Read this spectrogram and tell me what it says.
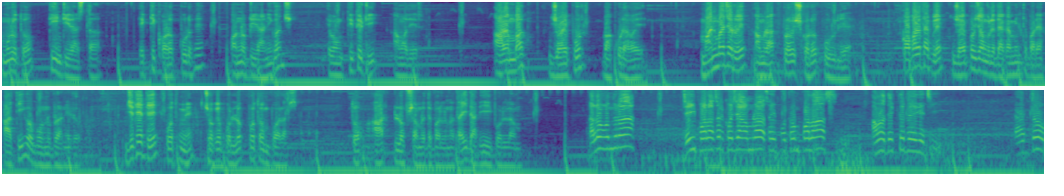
মূলত তিনটি রাস্তা। একটি খড়গপুর হয়ে অন্যটি রানীগঞ্জ এবং তৃতীয়টি আমাদের আরামবাগ, জয়পুর, বাঁকুড়া হয়ে। মানবাজার হয়ে আমরা প্রবেশ করব পুরুলিয়ায়। কপালে থাকলে জয়পুর জঙ্গলে দেখা মিলতে পারে হাতি ও বন্যপ্রাণীরও। যেতে যেতে প্রথমে চোখে পড়ল প্রথম পলাশ। তো আর লোভ সামলাতে পারল না, তাই দাঁড়িয়েই পড়লাম। হ্যালো বন্ধুরা, যেই পলাশের খোঁজে আমরা, সেই প্রথম পলাশ আমরা দেখতে পেয়ে গেছি। একদম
